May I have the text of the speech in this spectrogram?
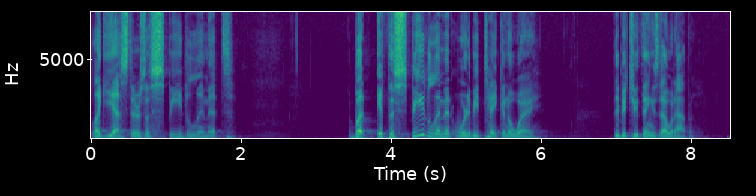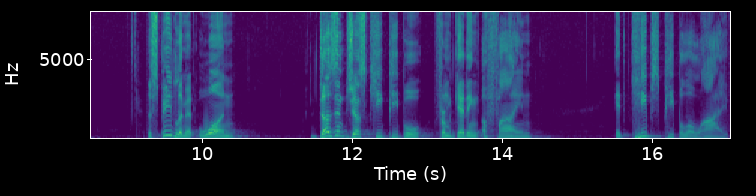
Like, yes, there's a speed limit. But if the speed limit were to be taken away, there'd be two things that would happen. The speed limit, one, doesn't just keep people from getting a fine, it keeps people alive.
